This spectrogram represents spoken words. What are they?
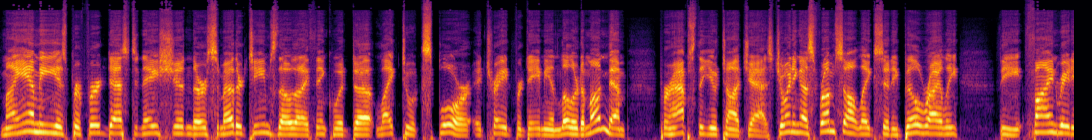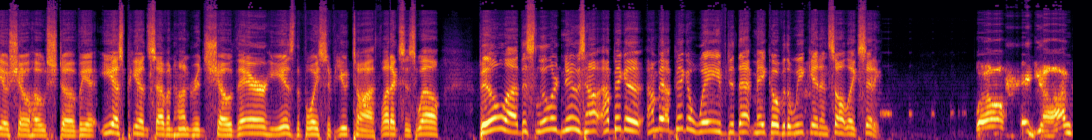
Miami is preferred destination. There are some other teams, though, that I think would uh, like to explore a trade for Damian Lillard. Among them, perhaps the Utah Jazz. Joining us from Salt Lake City, Bill Riley, the fine radio show host of ESPN 700's show there. He is the voice of Utah Athletics as well. Bill, uh, this Lillard news, how, how big a how big a wave did that make over the weekend in Salt Lake City? Well, hey John,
